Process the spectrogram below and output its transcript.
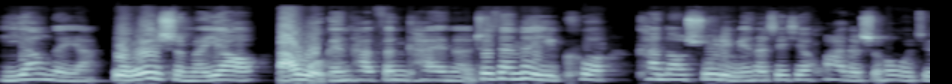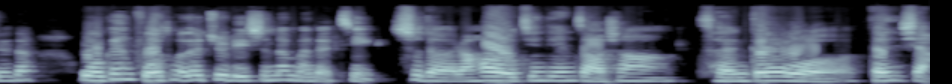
一样的呀。我为什么要把我跟他分开呢？就在那一刻看到书里面的这些话的时候，我觉得我跟佛陀的距离是那么的近。是的，然后今天早上曾跟我分享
